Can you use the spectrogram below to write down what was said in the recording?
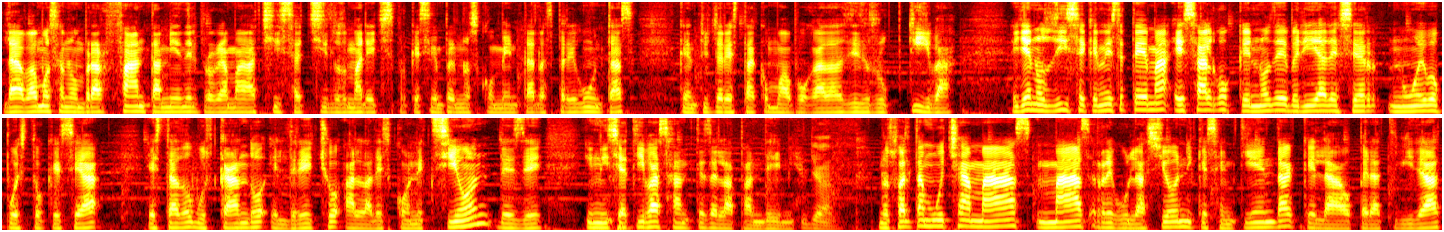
la vamos a nombrar fan también del programa Achis Achis los mariachis, porque siempre nos comenta las preguntas, que en Twitter está como abogada disruptiva. Ella nos dice que en este tema es algo que no debería de ser nuevo, puesto que se ha estado buscando el derecho a la desconexión desde iniciativas antes de la pandemia. Ya. Nos falta mucha más, más regulación y que se entienda que la operatividad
